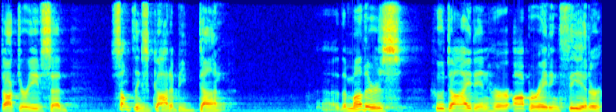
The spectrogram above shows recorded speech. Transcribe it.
Dr. Eve said, Something's got to be done. Uh, the mothers who died in her operating theater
